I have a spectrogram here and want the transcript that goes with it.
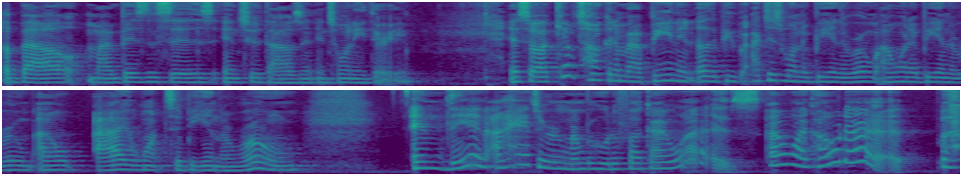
about my businesses in 2023. And so I kept talking about being in other people. I just want to be in the room. I want to be in the room. I I want to be in the room. And then I had to remember who the fuck I was. I was like, hold up.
